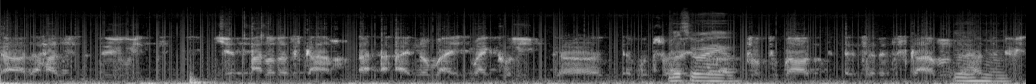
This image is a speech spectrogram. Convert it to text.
uh, that has to do with yet another scam. I, I know my, my colleague, uh, Evotra, Motoraya. uh, talked about a certain scam that had to do with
